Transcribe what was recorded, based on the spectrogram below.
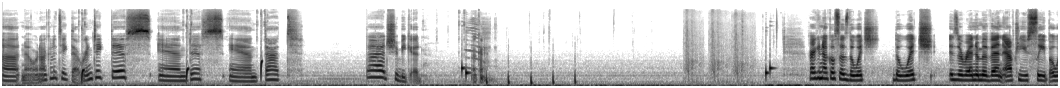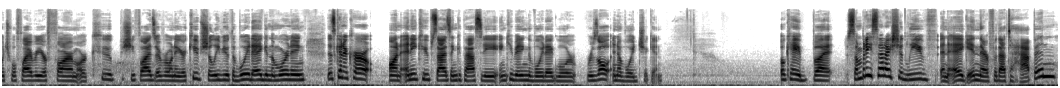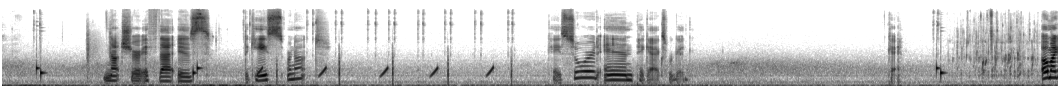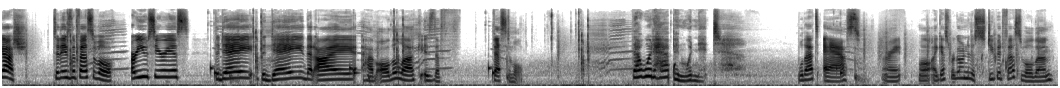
Uh, no, we're not to take that. We're to take this, and this, and that. That should be good. Okay. Cracky Knuckle says the witch the witch is a random event after you sleep. A witch will fly over your farm or coop. She flies over one of your coops. She'll leave you with a void egg in the morning. This can occur on any coop size and capacity. Incubating the void egg will result in a void chicken. Okay, but somebody said I should leave an egg in there for that to happen. Not sure if that is the case or not. Okay, sword and pickaxe, we're good. Okay. Oh my gosh! Today's the festival! Are you serious? The day, the day that I have all the luck is the festival. That would happen, wouldn't it? Well, that's ass. Alright, well, I guess we're going to the stupid festival then.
